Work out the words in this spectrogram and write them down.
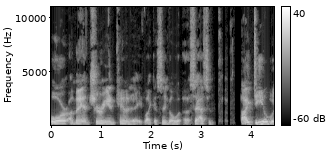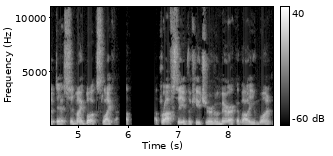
or a manchurian candidate like a single assassin. I deal with this in my books like a Prophecy of the Future of America, Volume 1,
